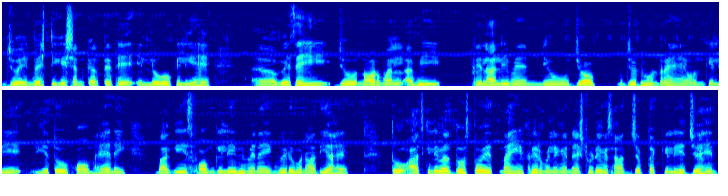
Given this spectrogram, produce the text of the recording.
जो इन्वेस्टिगेशन करते थे, इन लोगों के लिए है। वैसे ही जो नॉर्मल अभी फ़िलहाल ही में न्यू जॉब जो ढूंढ रहे हैं, उनके लिए ये तो फॉर्म है नहीं। बाकी इस फॉर्म के लिए भी मैंने एक वीडियो बना दिया है। तो आज के लिए बस दोस्तों इतना ही। फिर मिलेंगे नेक्स्ट वीडियो के साथ। जब तक के लिए जय हिंद।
